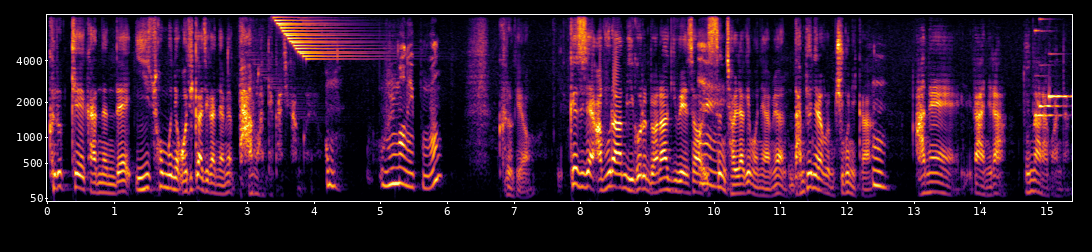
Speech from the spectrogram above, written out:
그렇게 갔는데 이 소문이 어디까지 갔냐면 바로 한테까지 간 거예요. 얼마나 이쁘면? 그러게요. 그래서 이제 아브라함이 이거를 면하기 위해서 네. 쓴 전략이 뭐냐면 남편이라고 그러면 죽으니까 음. 아내가 아니라 누나라고 한다는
